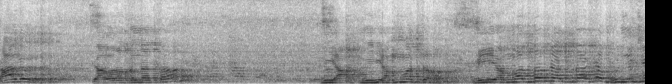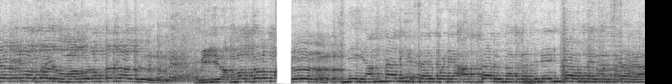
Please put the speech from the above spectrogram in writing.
కాదు. ఎవరర్థం చేస్తా మీ మీ అమ్మతో మీ అమ్మతో పెద్దాక పుణ్యక్షేత్రం అవుతాడు మామూలు అర్థం కాదు. మీ అమ్మతో నీ అందానికి సరిపడే అద్దాలు నా గది నిండా ఉన్నాయి వస్తారా?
